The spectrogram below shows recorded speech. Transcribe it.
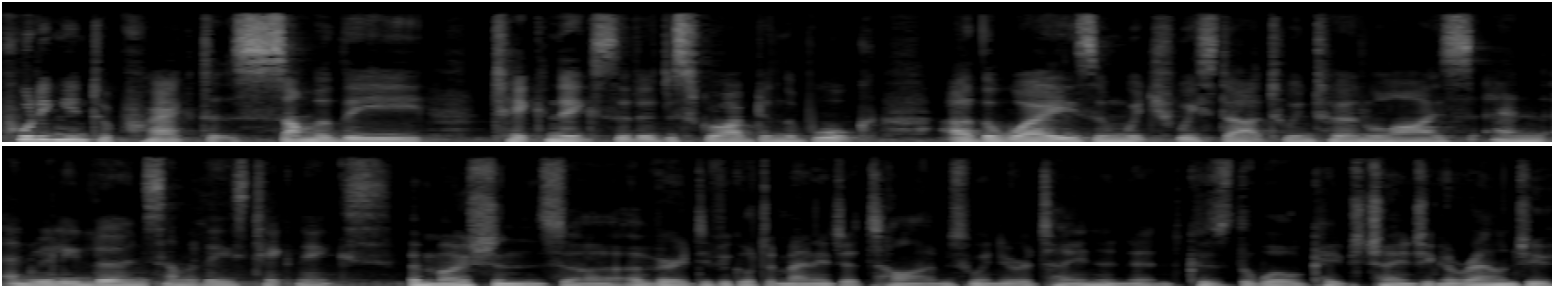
putting into practice some of the techniques that are described in the book are the ways in which we start to internalize and, and really learn some of these techniques. Emotions uh, are very difficult to manage at times when you're a teen and because the world keeps changing around you.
